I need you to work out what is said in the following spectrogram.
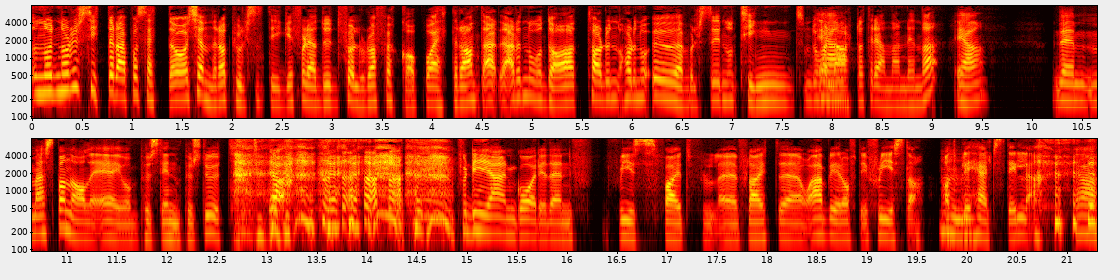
Men når, når, du sitter der på settet og kjenner at pulsen stiger fordi du føler du har fucka opp på et eller annet, er, er det noe da du, Har du noen øvelser, noen ting som du har ja. lært av treneren din da? Ja. Det mest banale er jo å puste inn, puste ut. Ja. Fordi hjernen går i den freeze, fight, eh, flight, eh, og jeg blir ofte i freeze, da. At det blir mm. helt stille. Ja.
